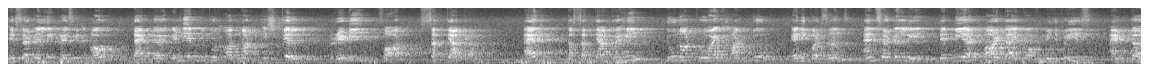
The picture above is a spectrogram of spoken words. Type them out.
he certainly traced it out that uh, Indian people are not still ready for satyagraha. As the satyagrahi do not provide harm to any person and certainly they bear all type of miseries and the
